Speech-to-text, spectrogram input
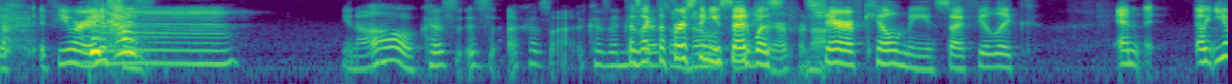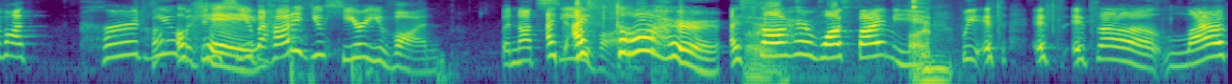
If, if you were Because- innocent, you know? Oh, cause it's cause cause Because like the first thing you said was sheriff kill me, so I feel like, and uh, Yvonne heard you, but didn't see you. But how did you hear Yvonne, but not see I, I saw her. I saw Alright. her walk by me. I'm- We it's it's it's a lab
